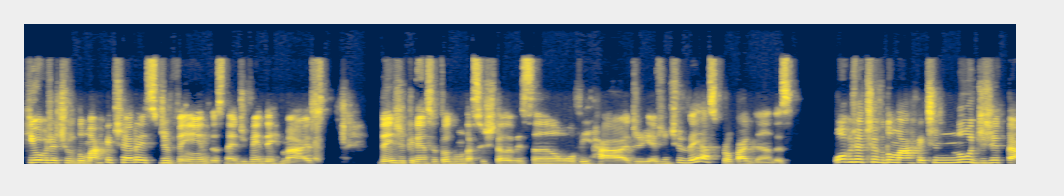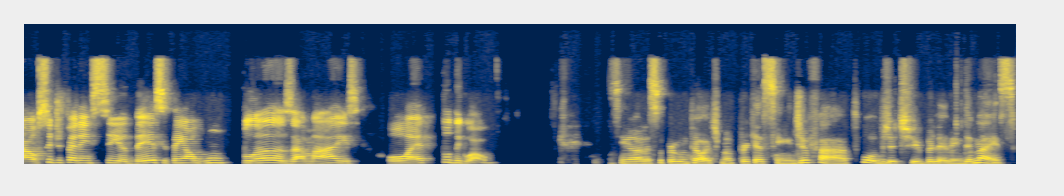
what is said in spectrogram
que o objetivo do marketing era esse de vendas, né? De vender mais. Desde criança todo mundo assiste televisão, ouve rádio e a gente vê as propagandas. O objetivo do marketing no digital se diferencia desse? Tem algum plus a mais? Ou é tudo igual? Senhora, essa pergunta é ótima, porque assim, de fato, o objetivo é vender mais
